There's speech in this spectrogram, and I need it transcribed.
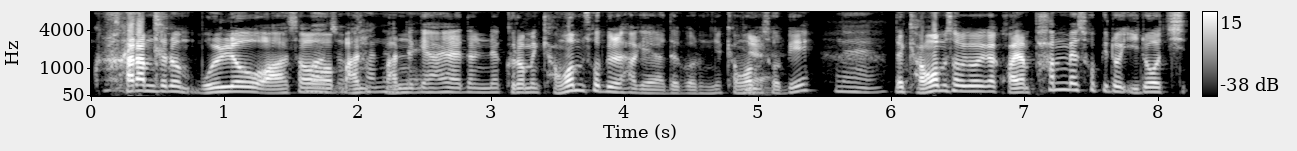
그러니까. 사람들은 몰려와서 맞아, 만, 만나게 해야 되는데 그러면 경험 소비를 하게 해야 되거든요. 경험 네. 소비. 네. 근데 경험 소비가 과연 판매 소비로 이루어지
